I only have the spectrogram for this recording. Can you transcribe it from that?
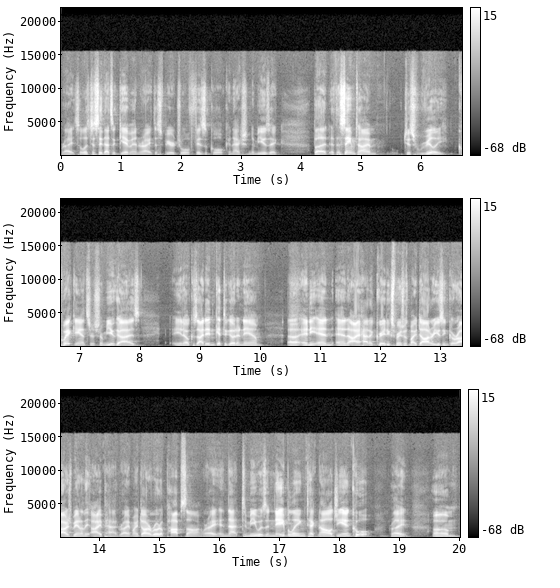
right? So let's just say that's a given, right? The spiritual, physical connection to music. But at the same time, just really quick answers from you guys, you know, because I didn't get to go to NAMM. Uh, and, and and I had a great experience with my daughter using GarageBand on the iPad, right? My daughter wrote a pop song, right? And that to me was enabling technology and cool, right? Um,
